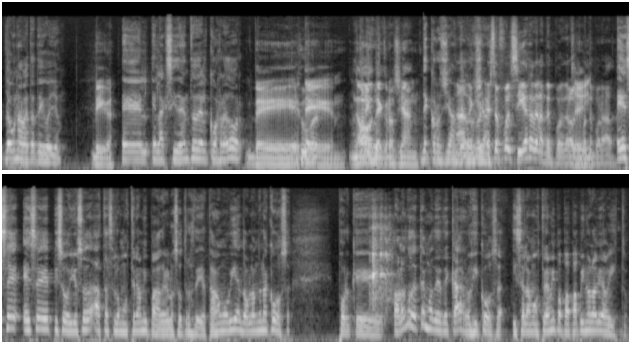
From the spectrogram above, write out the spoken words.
De una vez te digo yo. Diga. El, el accidente del corredor De... De Anthony no, Hoover. de Grosjean. de Grosjean. Ah, de Grosjean. ese fue el cierre de la, tempo- de la Sí. última temporada. Ese, ese episodio, yo se- hasta se lo mostré a mi padre los otros días. Estábamos viendo, hablando una cosa. Porque... Hablando de temas de, de carros y cosas. Y se la mostré a mi papá. Papi no la había visto.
